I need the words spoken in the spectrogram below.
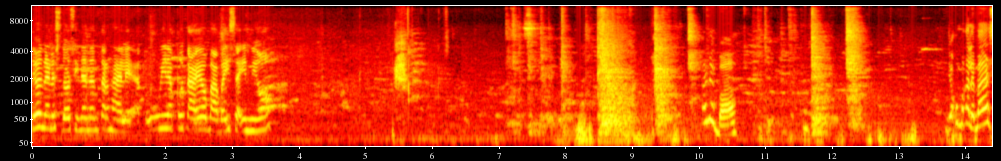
yun, alas 12 na ng tanghali at uuwi na po tayo. Babay sa inyo. Ano ba? Hindi ako makalabas.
